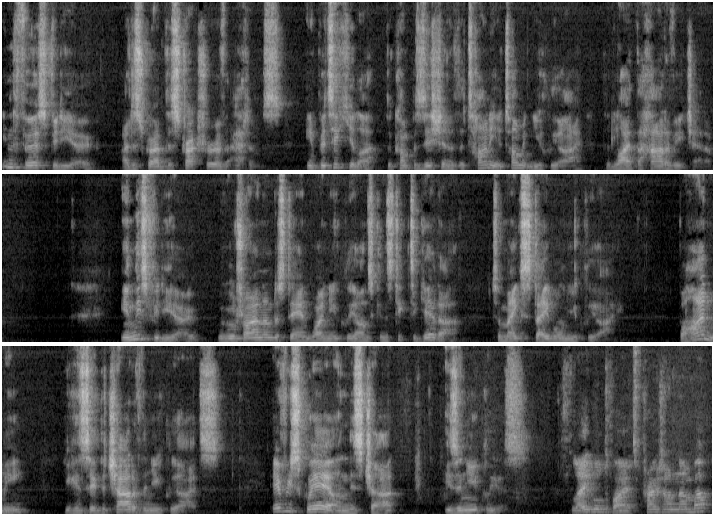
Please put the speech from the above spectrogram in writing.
In the first video, I described the structure of atoms, in particular the composition of the tiny atomic nuclei that lie at the heart of each atom. In this video, we will try and understand why nucleons can stick together to make stable nuclei. Behind me, you can see the chart of the nuclides. Every square on this chart is a nucleus, labelled by its proton number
